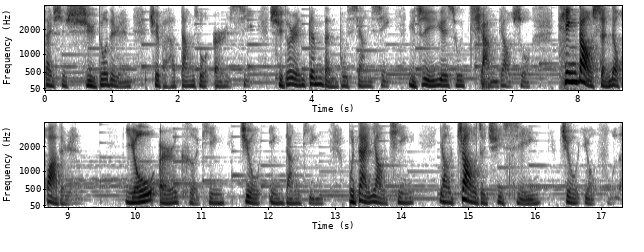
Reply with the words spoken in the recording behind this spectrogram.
但是许多的人却把它当作儿戏，许多人根本不相信，以至于耶稣强调说：听到神的话的人，有耳可听就应当听，不但要听。要照着去行，就有福了。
